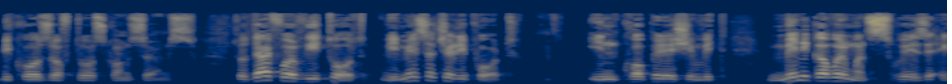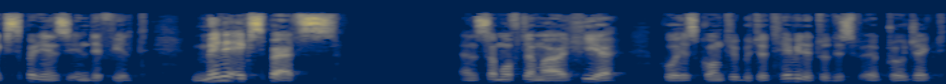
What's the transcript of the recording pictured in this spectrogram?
because of those concerns. So therefore, we thought we made such a report in cooperation with many governments who has experience in the field, many experts, and some of them are here who has contributed heavily to this uh, project,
